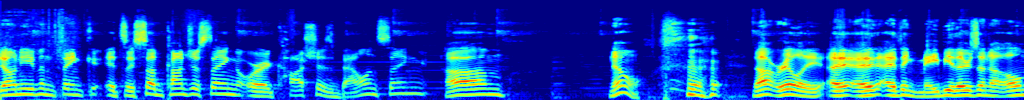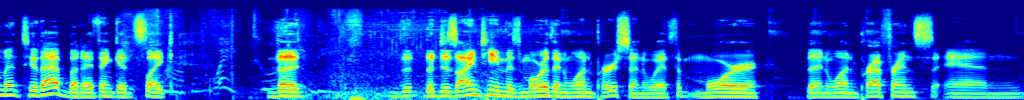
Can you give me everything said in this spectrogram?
You don't even think it's a subconscious thing or a cautious balance thing? Um, no, not really. I, I, I think maybe there's an element to that, but I think it's like the the, the design team is more than one person with more than one preference and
